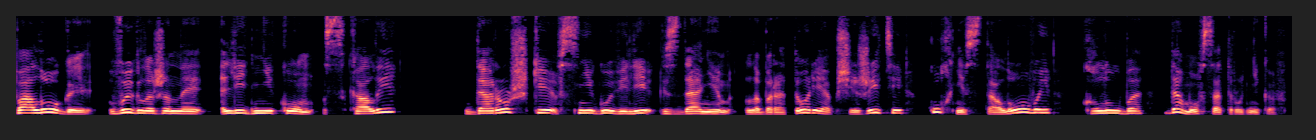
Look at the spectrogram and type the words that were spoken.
пологой, выглаженной ледником скалы, дорожки в снегу вели к зданиям лаборатории, общежитий, кухни-столовой, клуба, домов сотрудников.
